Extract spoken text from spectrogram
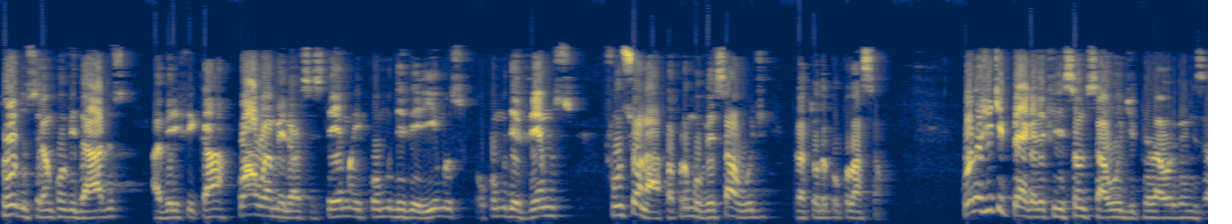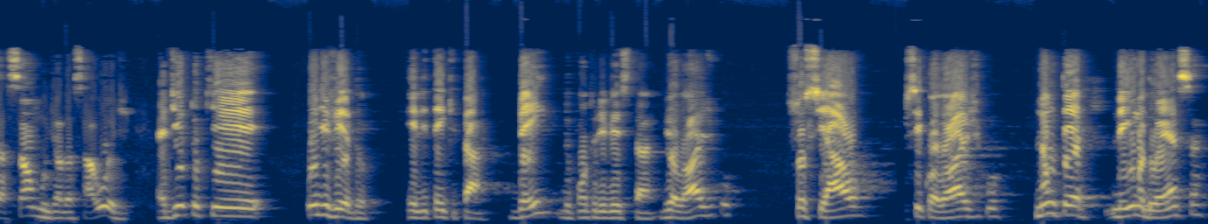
todos serão convidados a verificar qual é o melhor sistema e como deveríamos ou como devemos funcionar para promover saúde para toda a população. Quando a gente pega a definição de saúde pela Organização Mundial da Saúde, é dito que o indivíduo ele tem que estar bem do ponto de vista biológico, social, psicológico, não ter nenhuma doença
